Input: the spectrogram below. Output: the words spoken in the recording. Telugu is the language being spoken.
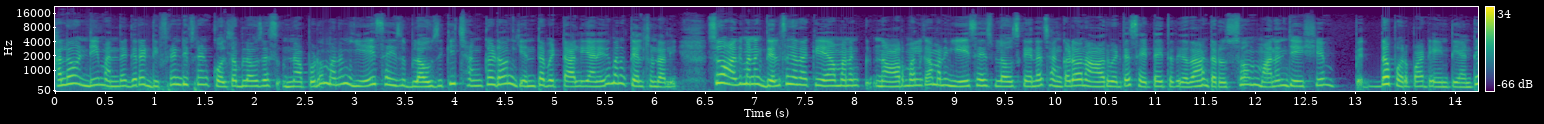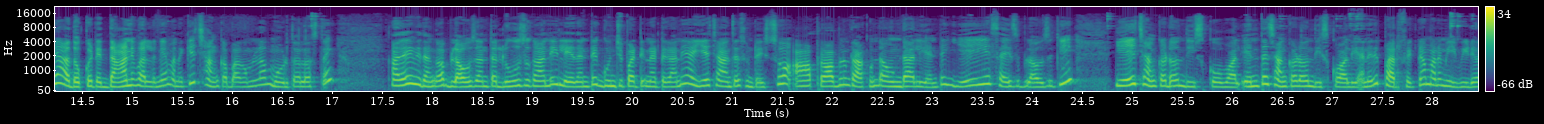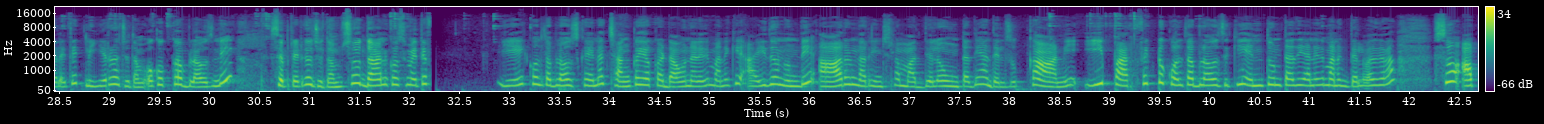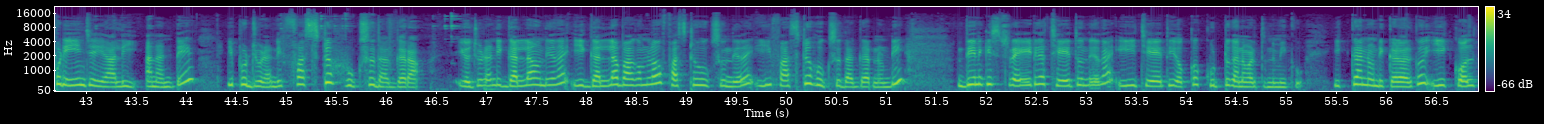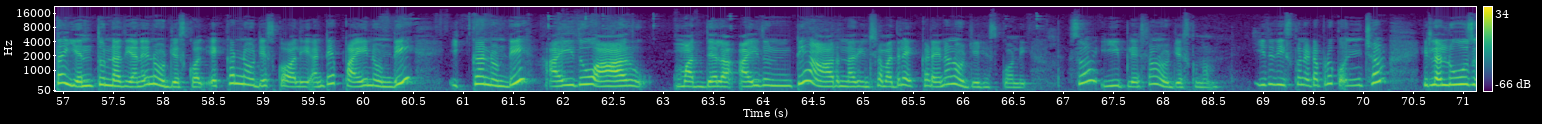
హలో అండి మన దగ్గర డిఫరెంట్ డిఫరెంట్ కొలత బ్లౌజెస్ ఉన్నప్పుడు మనం ఏ సైజు బ్లౌజ్కి చంక డౌన్ ఎంత పెట్టాలి అనేది మనకు తెలిసి ఉండాలి. సో అది మనకు తెలుసు కదా కేయా మనం నార్మల్గా మనం ఏ సైజ్ బ్లౌజ్కైనా చంక డౌన్ ఆరు పెడితే సెట్ అవుతుంది కదా అంటారు. సో మనం చేసే పెద్ద పొరపాటు ఏంటి అంటే అదొకటి దానివల్లనే మనకి చంక భాగంలో ముడతలు వస్తాయి. అదేవిధంగా బ్లౌజ్ అంతా లూజ్ కానీ లేదంటే గుంజి పట్టినట్టు కానీ అయ్యే ఛాన్సెస్ ఉంటాయి. సో ఆ ప్రాబ్లం రాకుండా ఉండాలి అంటే ఏ ఏ సైజ్ బ్లౌజ్కి ఏ చంకడౌన్ తీసుకోవాలి ఎంత చంకడౌన్ తీసుకోవాలి అనేది పర్ఫెక్ట్గా మనం ఈ వీడియోలో అయితే క్లియర్గా చూద్దాం. ఒక్కొక్క బ్లౌజ్ని సెపరేట్గా చూద్దాం. సో దానికోసం అయితే ఏ కొలత బ్లౌజ్కైనా చంక యొక్క డౌన్ అనేది మనకి ఐదు నుండి ఆరున్నర ఇంచుల మధ్యలో ఉంటుంది అని తెలుసు. కానీ ఈ పర్ఫెక్ట్ కొలత బ్లౌజ్కి ఎంత ఉంటుంది అనేది మనకు తెలియదు కదా. సో అప్పుడు ఏం చేయాలి అని అంటే ఇప్పుడు చూడండి ఫస్ట్ హుక్స్ దగ్గర ఇక చూడండి గల్లా ఉంది కదా ఈ గల్ల భాగంలో ఫస్ట్ హుక్స్ ఉంది కదా ఈ ఫస్ట్ హుక్స్ దగ్గర నుండి దీనికి స్ట్రైట్గా చేతి ఉంది కదా ఈ చేతి యొక్క కుట్టు కనబడుతుంది మీకు. ఇక్కడ నుండి ఇక్కడ వరకు ఈ కొలత ఎంత ఉన్నది అనేది నోట్ చేసుకోవాలి. ఎక్కడ నోట్ చేసుకోవాలి అంటే పైనుండి ఇక్కడ నుండి ఐదు ఆరు మధ్యలో ఐదు నుండి ఆరున్నర ఇంచుల మధ్యలో ఎక్కడైనా నోట్ చేసేసుకోండి. సో ఈ ప్లేస్లో నోట్ చేసుకుందాం. ఇది తీసుకునేటప్పుడు కొంచెం ఇట్లా లూజ్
